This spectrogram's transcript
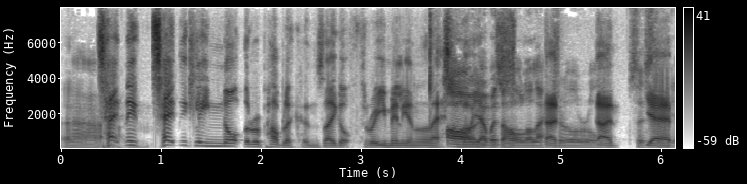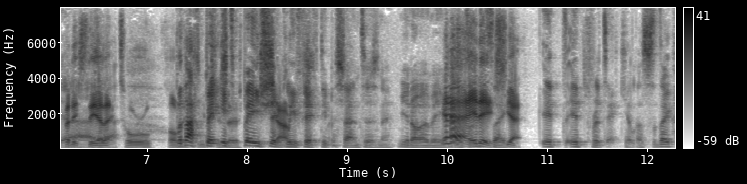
Uh, Techni- technically, not the Republicans. They got three million less. oh yeah, with the whole electoral system. yeah, but it's the yeah. electoral college. But that's ba- it's basically fifty percent, isn't it? You know what I mean? Yeah, It's- it is, yeah. it, it's ridiculous. Like,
